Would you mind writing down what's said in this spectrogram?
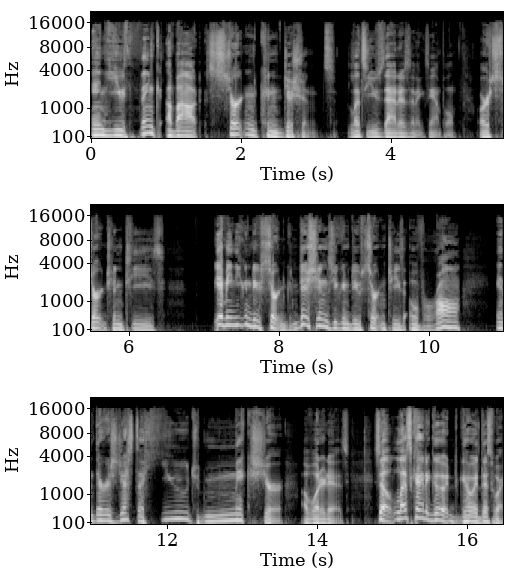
and you think about certain conditions, let's use that as an example, or certainties. I mean, you can do certain conditions, you can do certainties overall, and there is just a huge mixture of what it is. So let's kind of go go it this way.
